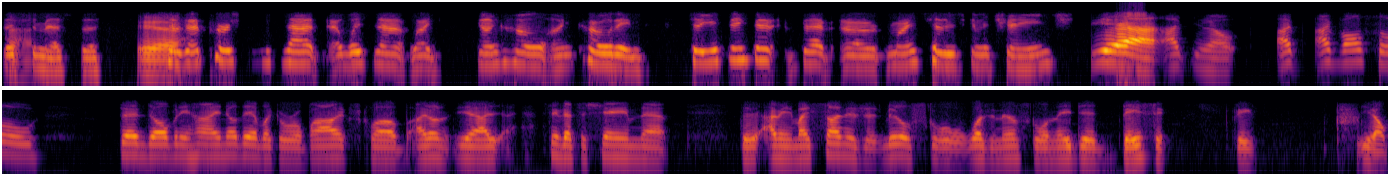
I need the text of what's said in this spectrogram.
the uh-huh. semester." Yeah. So that person was not was not like gung ho on coding. So you think that that uh, mindset is going to change? Yeah, I you know I've I've also been to Albany High. I know they have like a robotics club. I don't. Yeah, I, think that's a shame that. The, I mean, my son is at middle school. Was in middle school, and they did basic, they, you know,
